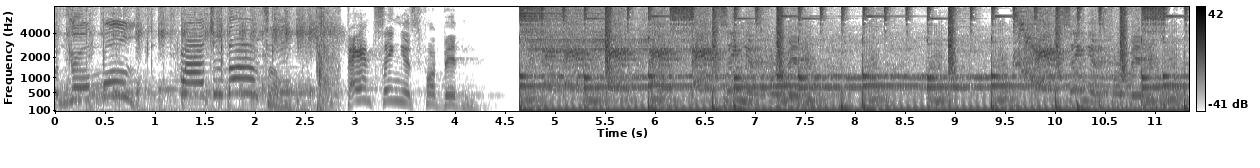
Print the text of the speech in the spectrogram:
a good beat. Why aren't you dancing? Dancing is forbidden. Dancing is forbidden. Dancing is forbidden.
